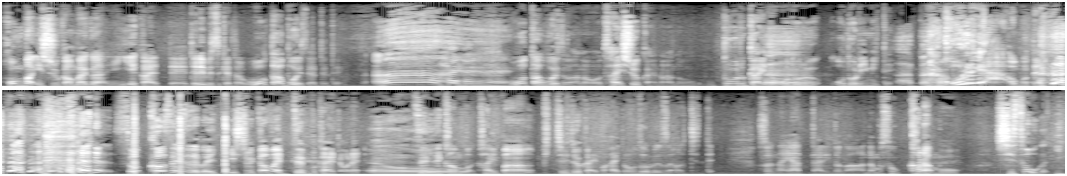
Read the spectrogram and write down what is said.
本番1週間前ぐらいに家帰ってテレビつけたらウォーターボーイズやってて、あー、はいはいはいウ。ォーターボーイズのあの、最終回のあの、プール街で踊る、踊り見て、あった。これや思って。速攻先生のとこ行って1週間前に全部変えて俺。全員で海パン、海パン、ピッチリ中海パン履いて踊るぞって言って。そんなんやったりとか、でもそっからもう、思想が一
